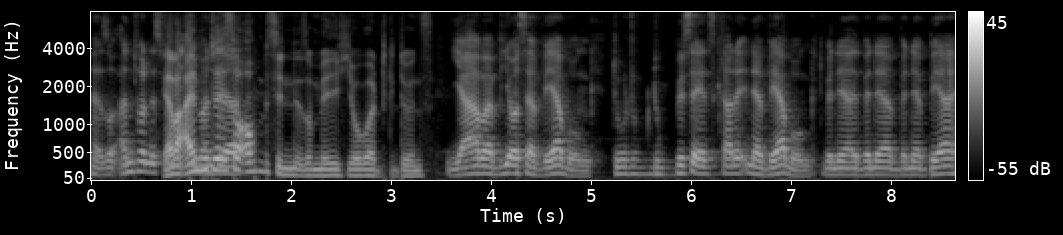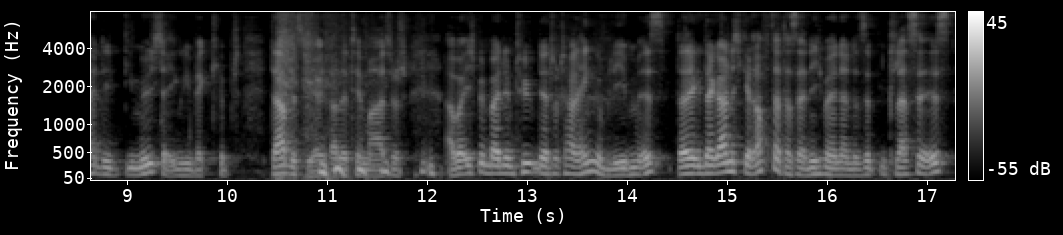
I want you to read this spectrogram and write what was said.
Also Anton ist für Ja, aber jemand, Almhütte ist doch auch ein bisschen so Milch-Joghurt-Gedöns. Ja, aber wie aus der Werbung. Du, du, du bist ja jetzt gerade in der Werbung. Wenn der, wenn der, wenn der Bär die, die Milch da irgendwie wegkippt, da bist du ja gerade thematisch. Aber ich bin bei dem Typen, der total hängen geblieben ist, der, der gar nicht gerafft hat, dass er nicht mehr in der siebten Klasse ist.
